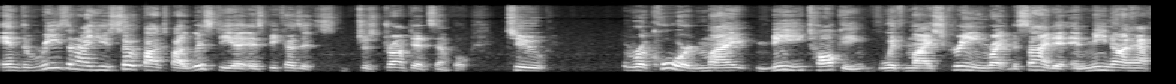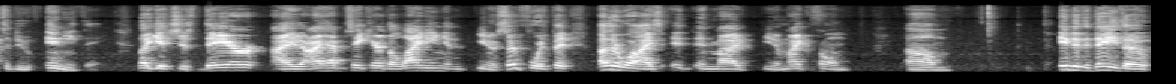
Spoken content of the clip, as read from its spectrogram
And the reason I use Soapbox by Wistia is because it's just drop dead simple to record my me talking with my screen right beside it and me not have to do anything like it's just there. I, I have to take care of the lighting and you know so forth. But otherwise, it, in my you know microphone, um, end of the day though,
